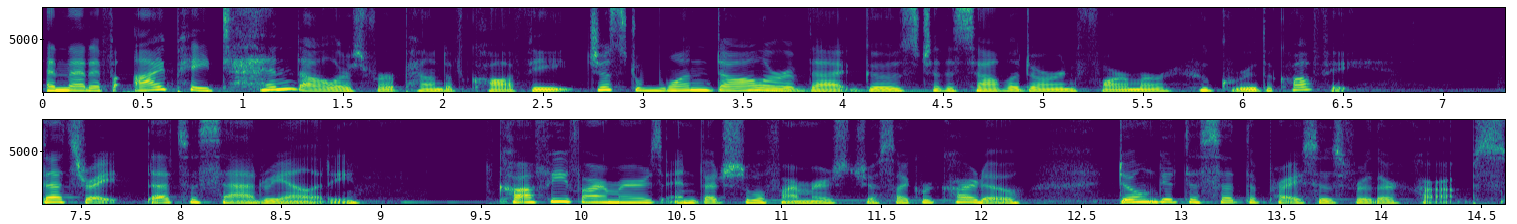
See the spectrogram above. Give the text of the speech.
And that if I pay $10 for a pound of coffee, just $1 of that goes to the Salvadoran farmer who grew the coffee. That's right, that's a sad reality. Coffee farmers and vegetable farmers, just like Ricardo, don't get to set the prices for their crops.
